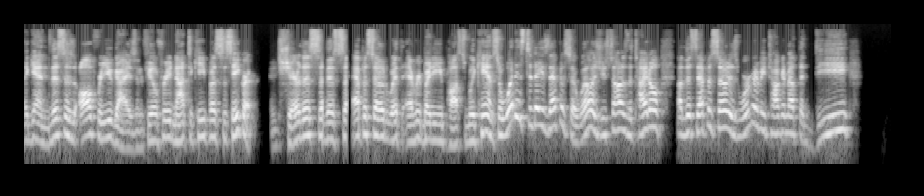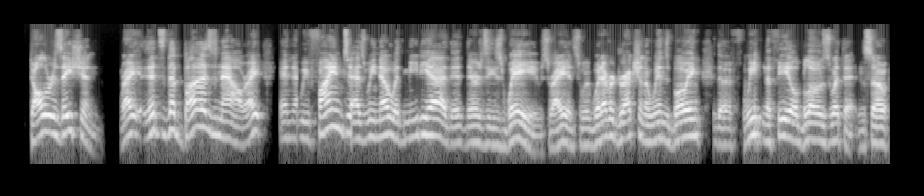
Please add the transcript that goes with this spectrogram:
Again, this is all for you guys, and feel free not to keep us a secret. Share this uh, this uh, episode with everybody you possibly can. So, what is today's episode? Well, as you saw, as the title of this episode is, we're going to be talking about the de-dollarization right? It's the buzz now, right? And we find, as we know with media, that there's these waves, right? It's whatever direction the wind's blowing, the wheat in the field blows with it. And so,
